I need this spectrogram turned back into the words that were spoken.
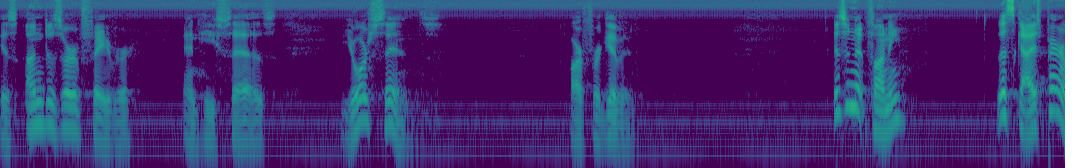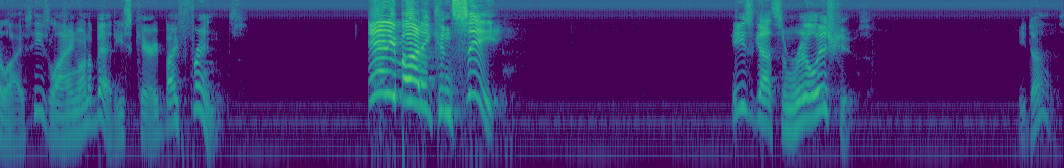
His undeserved favor, and He says, Your sins are forgiven. Isn't it funny? This guy's paralyzed. He's lying on a bed. He's carried by friends. Anybody can see he's got some real issues. He does.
